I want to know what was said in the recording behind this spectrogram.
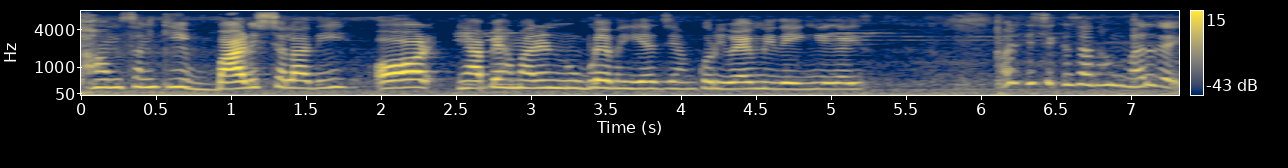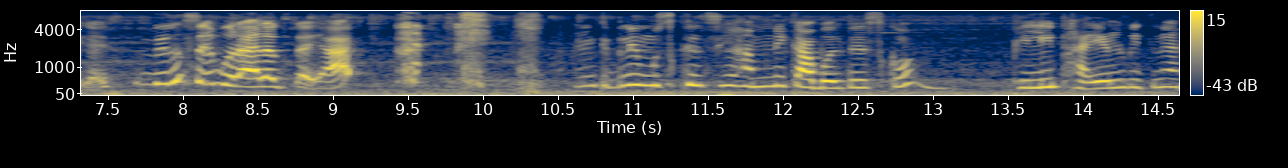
थॉमसन की बारिश चला दी। और यहाँ पे हमारे नूबड़े भैया जी हमको रिवाइव नहीं देंगे गाइस और इसी के साथ हम मर गए गाइस दिल से बुरा लगता है यार। कितनी मुश्किल से हमने, क्या बोलते हैं इसको? फ्री फायर भी इतना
